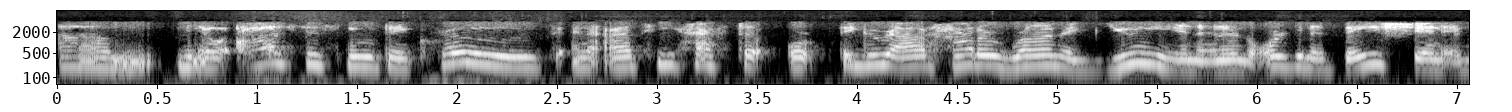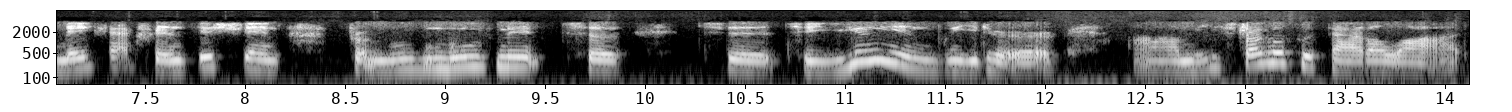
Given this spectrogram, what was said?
um, you know, as this movement grows, and as he has to or, figure out how to run a union and an organization and make that transition from movement to to, to union leader, um, he struggles with that a lot.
